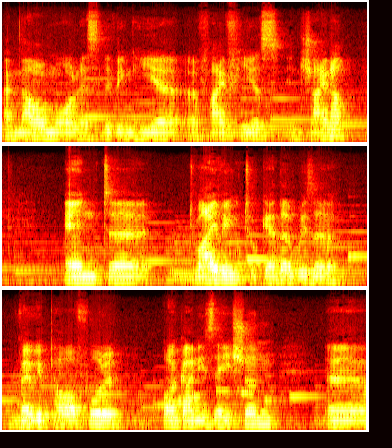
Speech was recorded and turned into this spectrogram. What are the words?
I'm now more or less living here uh, five years in China and uh, driving together with a very powerful organization uh,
